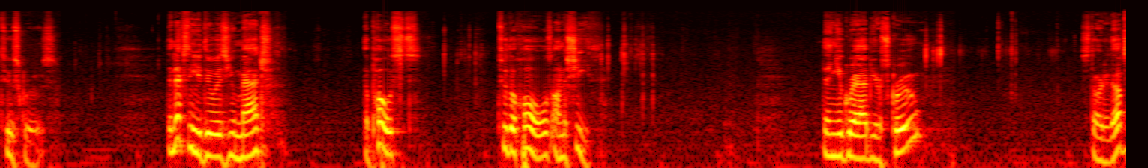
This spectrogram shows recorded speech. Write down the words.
two screws. The next thing you do is you match the posts to the holes on the sheath. Then you grab your screw, start it up,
